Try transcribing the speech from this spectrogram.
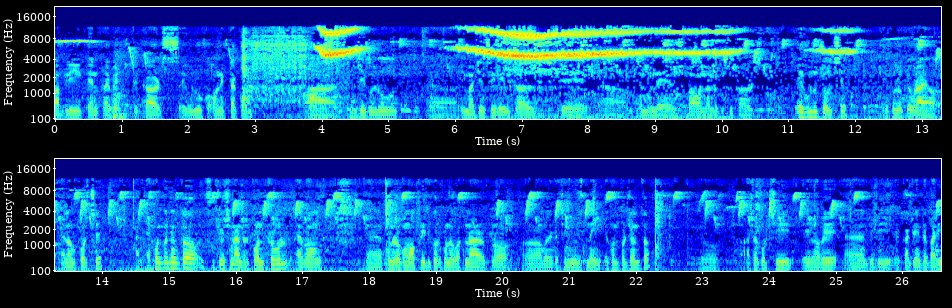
পাবলিক অ্যান্ড প্রাইভেট কার্স এগুলো অনেকটা কম। আর যেগুলো ইমার্জেন্সি ভেহিকলস যে অ্যাম্বুলেন্স বা অন্যান্য কিছু কার্স এগুলো চলছে। এগুলোকে ওরা অ্যালাউ করছে। আর এখন পর্যন্ত সিচুয়েশন আন্ডার কন্ট্রোল এবং কোনো রকম অপ্রীতিকর কোনো ঘটনার কোনো আমাদের কাছে নিউজ নেই এখন পর্যন্ত। তো আশা করছি এইভাবে যদি কাটিয়ে নিতে পারি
